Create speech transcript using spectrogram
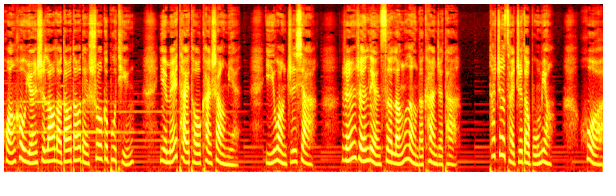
皇后原是唠唠叨叨的说个不停。也没抬头看上面，一望之下，人人脸色冷冷地看着她。她这才知道不妙，祸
